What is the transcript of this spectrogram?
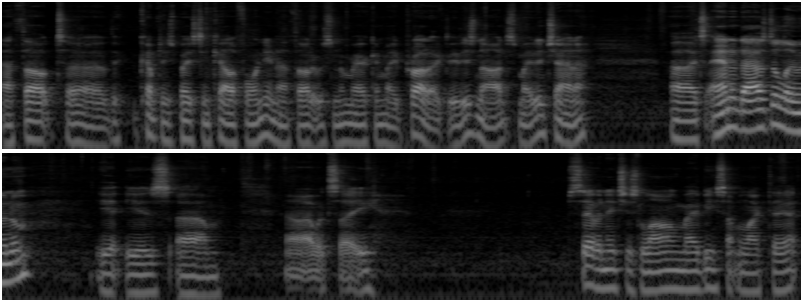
I thought uh, the company's based in California, and I thought it was an American-made product. It is not. It's made in China. Uh, it's anodized aluminum. It is, um, I would say, seven inches long, maybe something like that.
